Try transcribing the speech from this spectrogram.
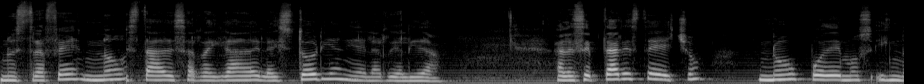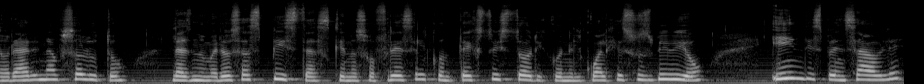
Nuestra fe no está desarraigada de la historia ni de la realidad. Al aceptar este hecho, no podemos ignorar en absoluto las numerosas pistas que nos ofrece el contexto histórico en el cual Jesús vivió, indispensable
